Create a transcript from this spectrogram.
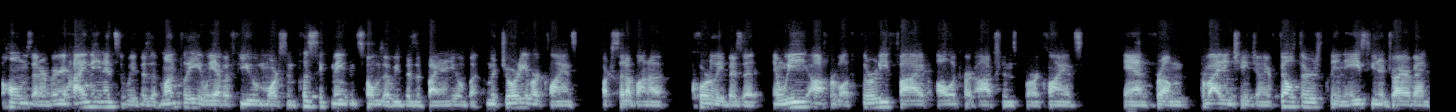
homes that are very high maintenance and we visit monthly, and we have a few more simplistic maintenance homes that we visit biannual. But majority of our clients are set up on a quarterly visit, and we offer about 35 a la carte options for our clients and from providing changing your filters, cleaning the AC unit, dryer vent,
